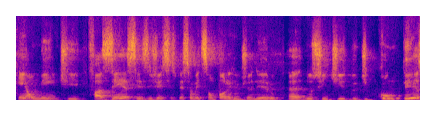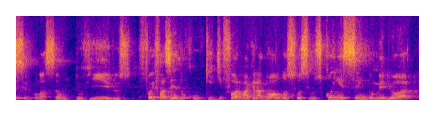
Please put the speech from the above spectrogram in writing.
realmente fazer essa exigência, especialmente São Paulo e Rio de Janeiro, eh, no sentido de conter a circulação do vírus, foi fazendo com que, de forma gradual, gradual nós fôssemos conhecendo melhor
